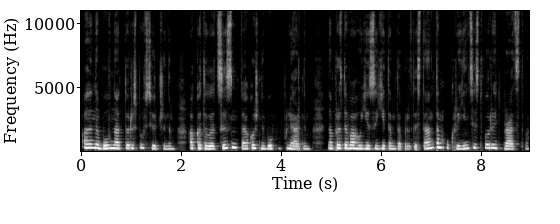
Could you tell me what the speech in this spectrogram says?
але не був надто розповсюдженим, а католицизм також не був популярним. На противагу єзуїтам та протестантам українці створюють братства.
